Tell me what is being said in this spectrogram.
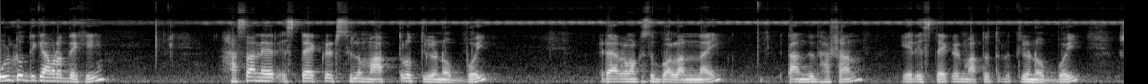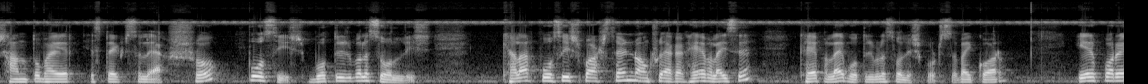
উল্টো দিকে আমরা দেখি, হাসানের স্ট্রাইক রেট ছিল মাত্র তিরানব্বই। এটা আর আমার কিছু বলার নাই। তানজিদ হাসান, এর স্ট্রাইক রেট মাত্র তিরানব্বই। শান্ত ভাইয়ের স্ট্রাইক রেট ছিল একশো পঁচিশ, বত্রিশ বলে চল্লিশ। খেলার পঁচিশ পার্সেন্ট অংশ একা খেয়ে ফেলাইছে, খেয়ে ফেলায় বত্রিশ বলে চল্লিশ করছে। ভাই, কর। এরপরে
